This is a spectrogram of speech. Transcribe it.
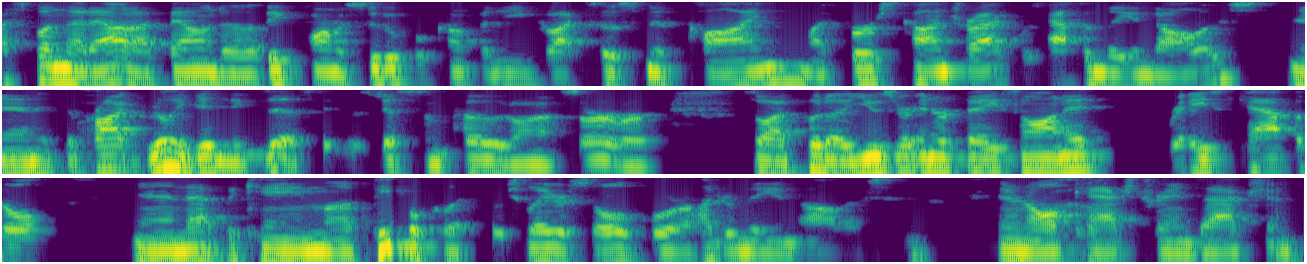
I spun that out. I found a big pharmaceutical company, GlaxoSmithKline. My first contract was half a million dollars, and the product really didn't exist. It was just some code on a server. So I put a user interface on it, raised capital, and that became uh, PeopleClick, which later sold for $100 million in an all cash transaction.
